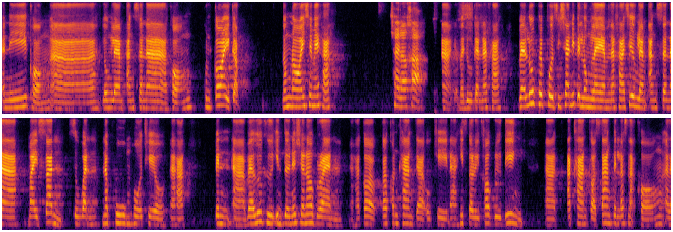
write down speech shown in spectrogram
อันนี้ของอ่าโรงแรมอังสนาของคุณก้อยกับน้องน้อยใช่ไหมคะใช่แล้วค่ะ อ่า เดี๋ยวมาดูกันนะคะ value proposition นี่เป็นโรงแรมนะคะ ชื่อโรงแรมอังสนา Maison สุวรรณภูมิ Hotel นะคะ เป็นอ่า value คือ international brand นะคะก็ก็ค่อนข้างจะโอเคนะคะ historical building อ่าอาคารก่อสร้างเป็นลักษณะของอะไร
